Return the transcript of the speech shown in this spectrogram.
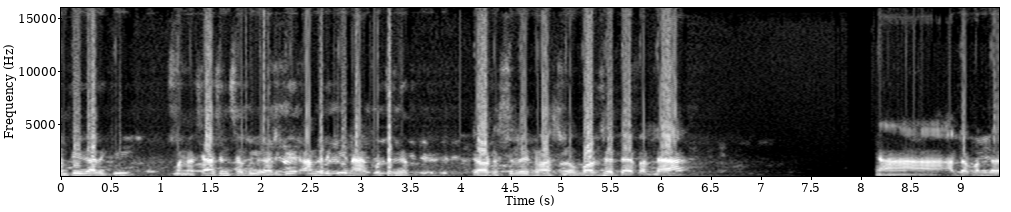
ఎంపీ గారికి మన శాసనసభ్యులు గారికి అందరికీ నా కృతజ్ఞతలు. జోట శ్రీనివాసులు పరిశుద్ధ అంతకుముందు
